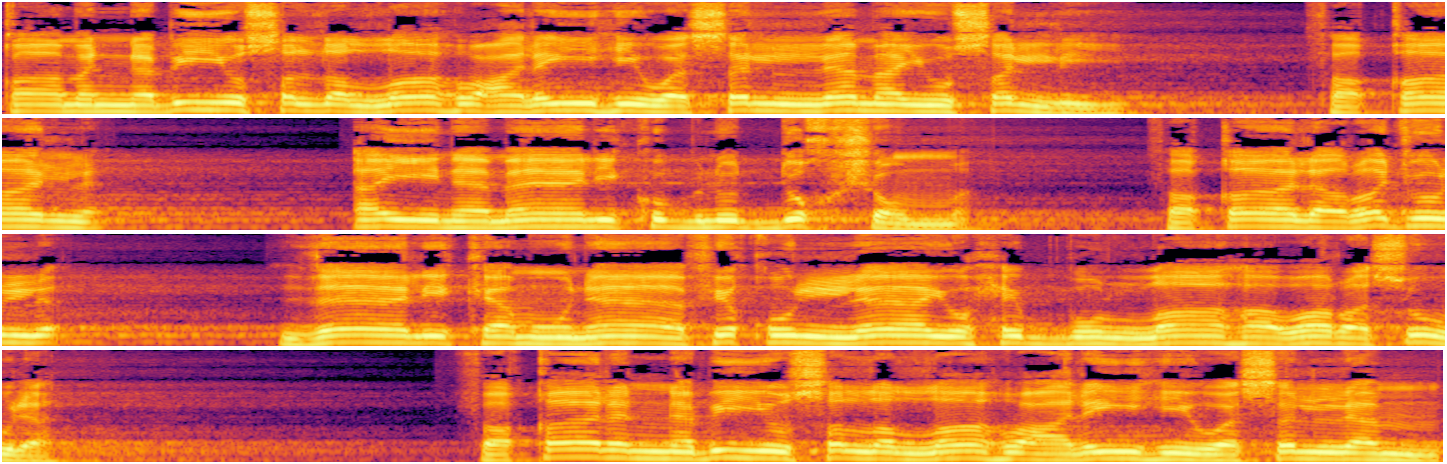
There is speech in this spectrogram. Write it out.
قام النبي صلى الله عليه وسلم يصلي فقال أين مالك بن الدخشم؟ فقال رجل، ذلك منافق لا يحب الله ورسوله فقال النبي صلى الله عليه وسلم،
